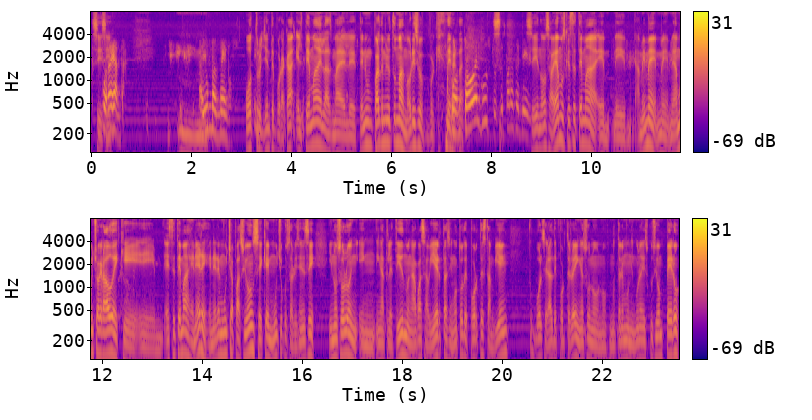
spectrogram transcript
Sí, por ahí anda. Mm. Hay un más menos otro oyente por acá. El tema de las... Tiene un par de minutos más, Mauricio, porque de Con todo el gusto, estoy para servir. Sí, no, sabíamos que este tema, eh, eh, a mí me, me, da mucho agrado de que eh, este tema genere, genere mucha pasión. Sé que hay mucho costarricense, y no solo en, en atletismo, en aguas abiertas, en otros deportes también, fútbol será el deporte rey, en eso no, tenemos ninguna discusión, pero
